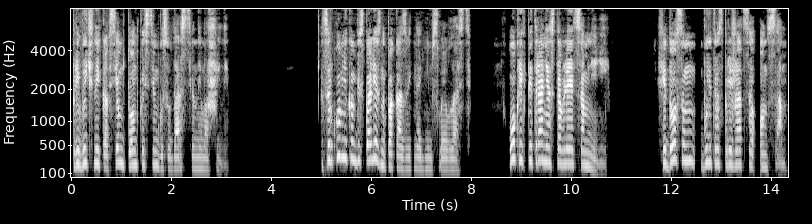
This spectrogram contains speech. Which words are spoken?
привычный ко всем тонкостям государственной машины. Церковникам бесполезно показывать над ним свою власть. Окрик Петра не оставляет сомнений. Федосом будет распоряжаться он сам.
